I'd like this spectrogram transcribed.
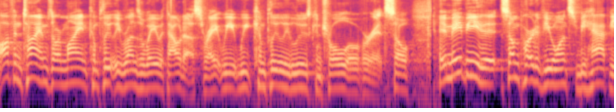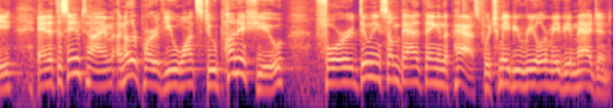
oftentimes our mind completely runs away without us, right? We, we completely lose control over it. So it may be that some part of you wants to be happy, and at the same time, another part of you wants to punish you for doing some bad thing in the past, which may be real or may be imagined.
